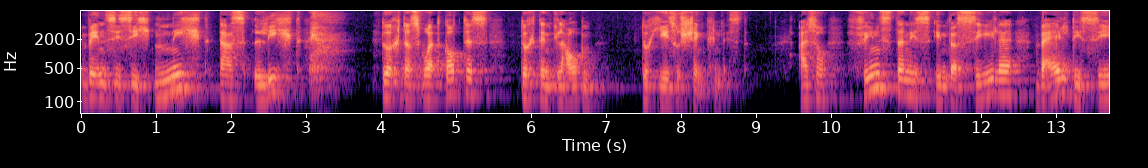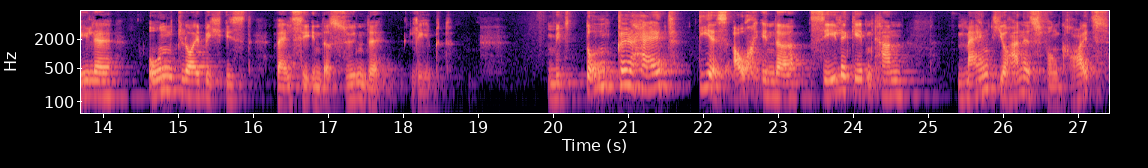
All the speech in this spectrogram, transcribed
wenn sie sich nicht das Licht durch das Wort Gottes, durch den Glauben, durch Jesus schenken lässt. Also Finsternis in der Seele, weil die Seele ungläubig ist, weil sie in der Sünde lebt. Mit Dunkelheit, die es auch in der Seele geben kann, meint Johannes von Kreuz,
